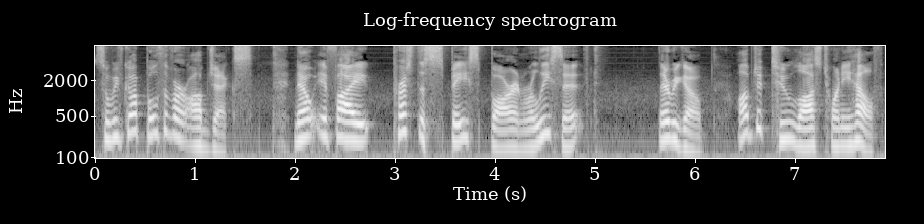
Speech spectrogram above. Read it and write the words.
So we've got both of our objects. Now, if I press the space bar and release it, there we go. Object 2 lost 20 health.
